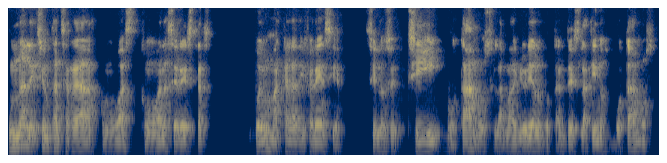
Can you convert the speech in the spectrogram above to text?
una elección tan cerrada como, vas, como van a ser estas, podemos marcar la diferencia. Si, los, si votamos, la mayoría de los votantes latinos votamos,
